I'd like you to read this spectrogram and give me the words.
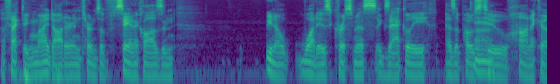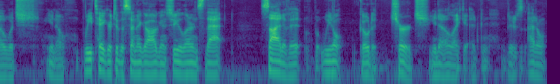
affecting my daughter in terms of santa claus and you know what is christmas exactly as opposed mm-hmm. to hanukkah which you know we take her to the synagogue and she learns that side of it but we don't go to church you know like there's i don't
